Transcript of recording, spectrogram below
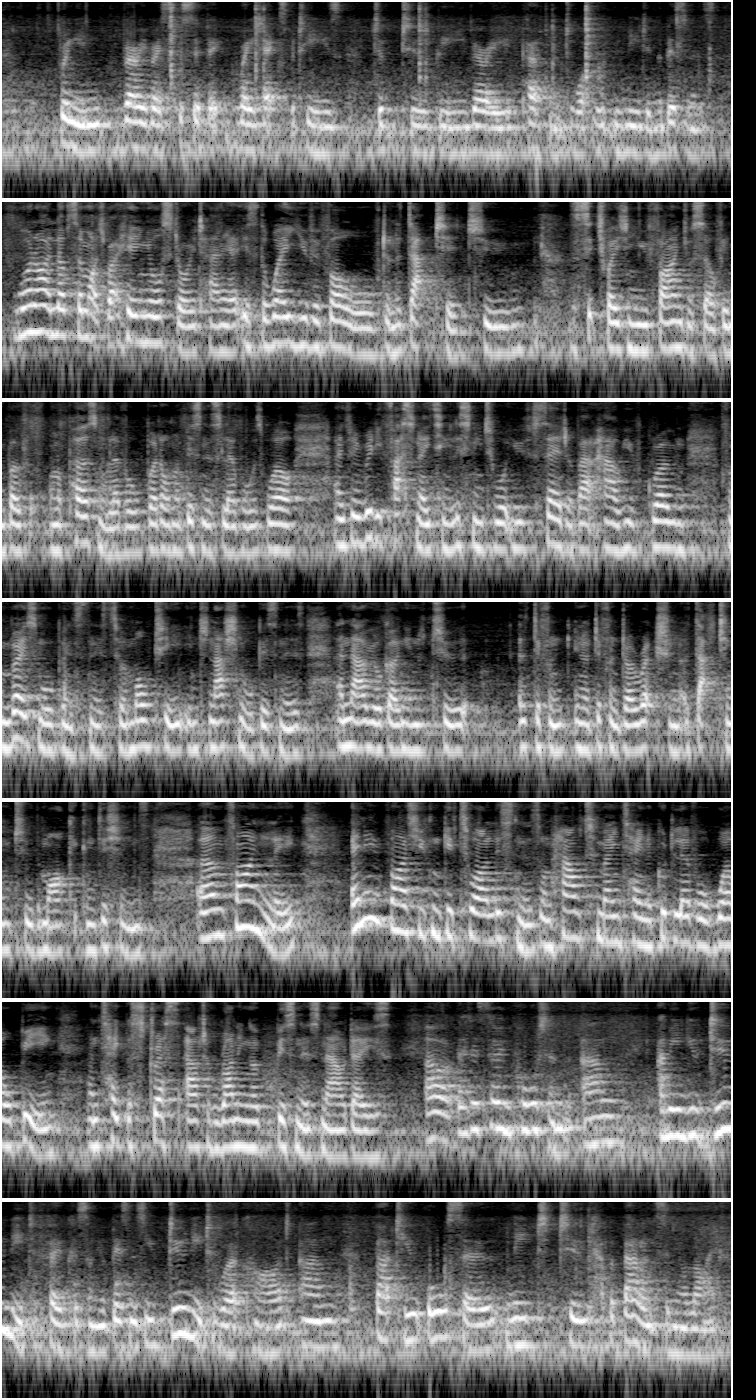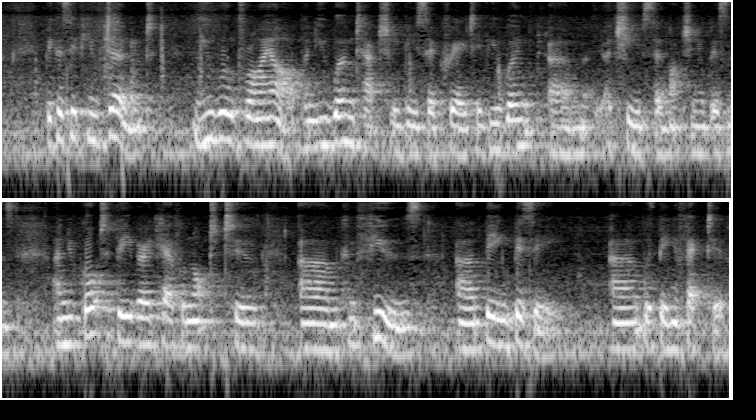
bringing very very specific, great expertise to, to be very pertinent to what you need in the business. What I love so much about hearing your story, Tanya, is the way you've evolved and adapted to the situation you find yourself in, both on a personal level but on a business level as well. And it's been really fascinating listening to what you've said about how you've grown from very small business to a multi international business, and now you're going into a different in a different direction, adapting to the market conditions. Um, finally any advice you can give to our listeners on how to maintain a good level of well-being and take the stress out of running a business nowadays? Oh, that is so important. Um, I mean, you do need to focus on your business, you do need to work hard, um, but you also need to have a balance in your life. Because if you don't, you will dry up and you won't actually be so creative, you won't um, achieve so much in your business. And you've got to be very careful not to um, confuse uh, being busy uh, with being effective.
